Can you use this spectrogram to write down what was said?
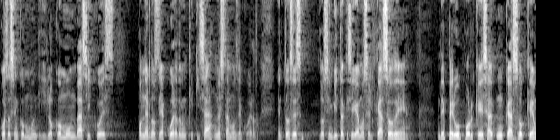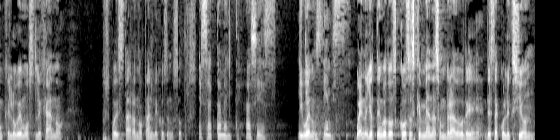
cosas en común y lo común básico es ponernos de acuerdo en que quizá no estamos de acuerdo. Entonces, los invito a que sigamos el caso de, Perú porque es un caso que aunque lo vemos lejano, pues puede estar no tan lejos de nosotros. Exactamente, así es. Y, bueno, bueno, yo tengo dos cosas que me han asombrado de, de esta colección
